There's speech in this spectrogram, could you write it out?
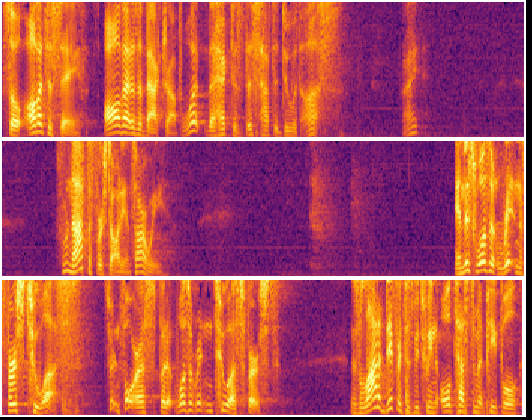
So, all that to say, all that is a backdrop. What the heck does this have to do with us? Right? We're not the first audience, are we? And this wasn't written first to us. It's written for us, but it wasn't written to us first. There's a lot of differences between Old Testament people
